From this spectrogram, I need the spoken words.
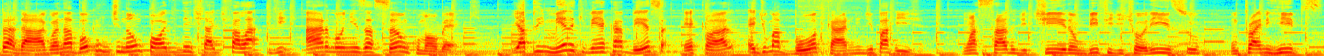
Para dar água na boca, a gente não pode deixar de falar de harmonização com o Malbec. E a primeira que vem à cabeça, é claro, é de uma boa carne de parrilla. Um assado de tira, um bife de chouriço, um prime ribs,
